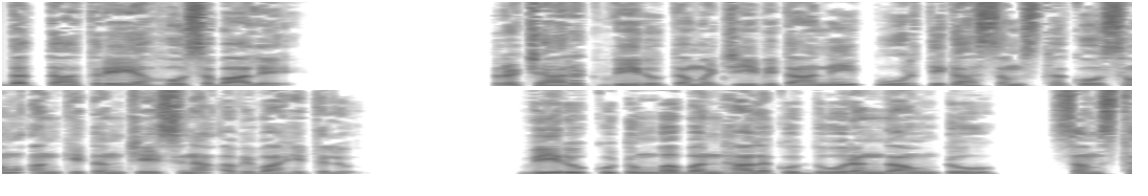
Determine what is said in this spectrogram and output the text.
దత్తాత్రేయ హోసబాలే. ప్రచారక్ వీరు తమ జీవితాన్ని పూర్తిగా సంస్థ కోసం అంకితం చేసిన అవివాహితులు. వీరు కుటుంబ బంధాలకు దూరంగా ఉంటూ సంస్థ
